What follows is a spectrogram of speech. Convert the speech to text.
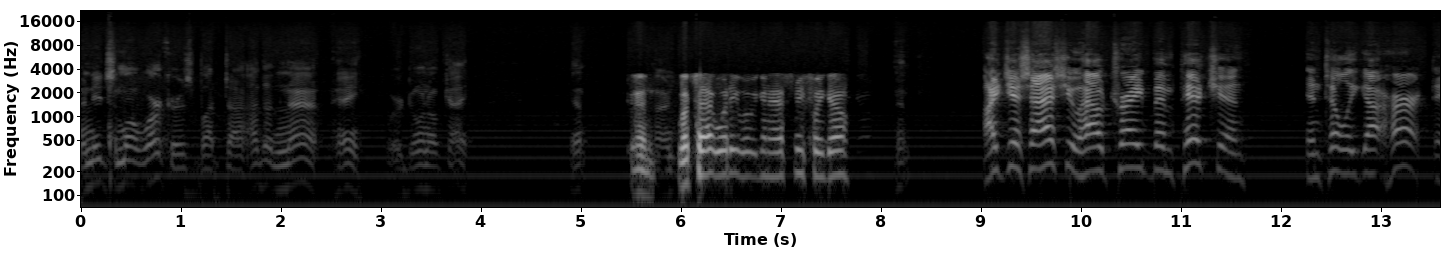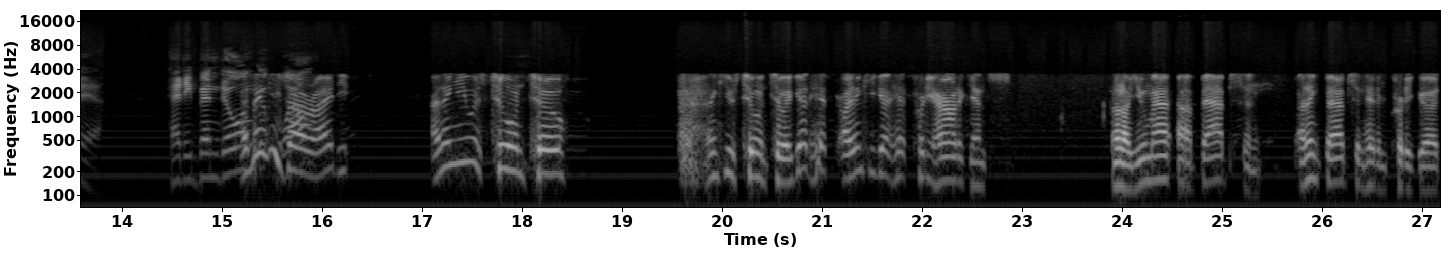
I need some more workers, but uh, other than that, hey, we're doing okay. Yep. Good. What's that, Woody? What were you going to ask me before you go? I just asked you how Trey been pitching until he got hurt there. Had he been doing? I think he's well? all right. He, I think he was two and two. I think he was two and two. He got hit. I think he got hit pretty hard against. I don't know. You, Matt uh, Babson. I think Babson hit him pretty good.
